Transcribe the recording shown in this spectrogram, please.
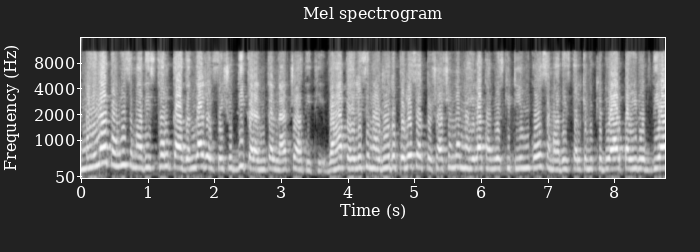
महिला कांग्रेस समाधि स्थल का गंगा जल से शुद्धिकरण करना चाहती थी। वहाँ पहले से मौजूद पुलिस और प्रशासन प्रशासन ने महिला कांग्रेस की टीम को समाधि स्थल के मुख्य द्वार पर ही रोक दिया।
